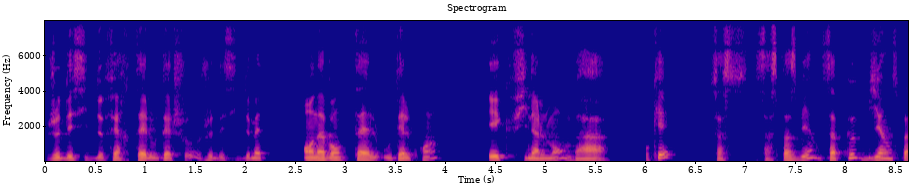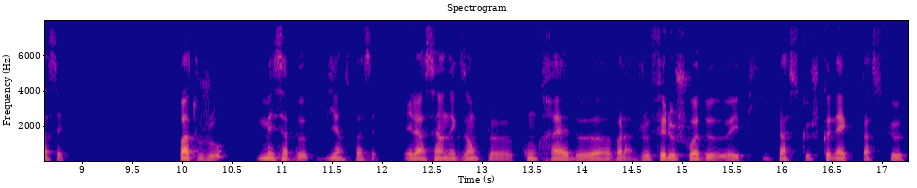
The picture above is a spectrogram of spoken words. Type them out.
Je décide de faire telle ou telle chose. Je décide de mettre en avant tel ou tel point» et que finalement, bah, OK, ça ça se passe bien. Ça peut bien se passer. Pas toujours, mais ça Mmh peut bien se passer. Et là, c'est un exemple, concret de, voilà, je fais le choix d'eux et puis parce que je connecte, parce que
